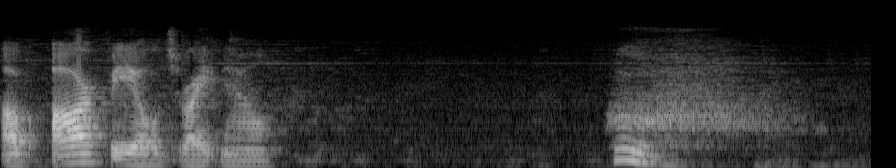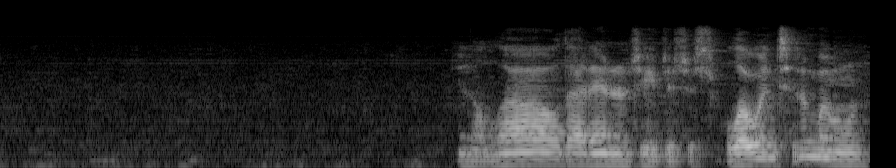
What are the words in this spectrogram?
of our fields right now. Whew. And allow that energy to just flow into the moon.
